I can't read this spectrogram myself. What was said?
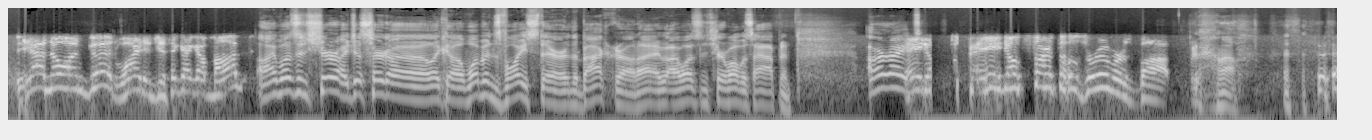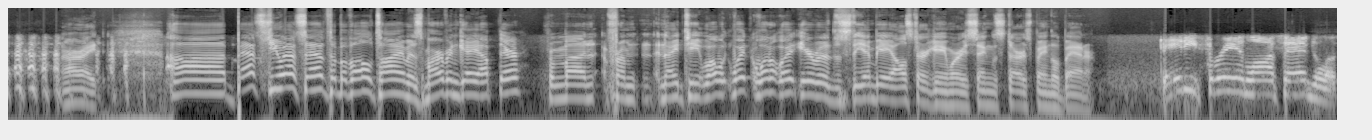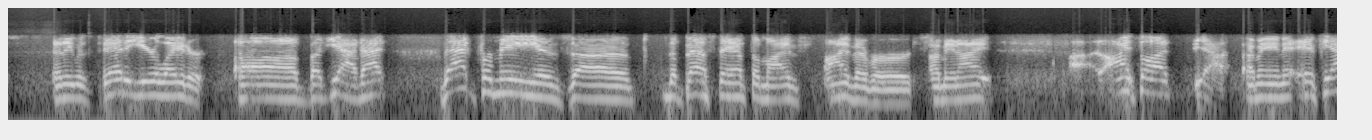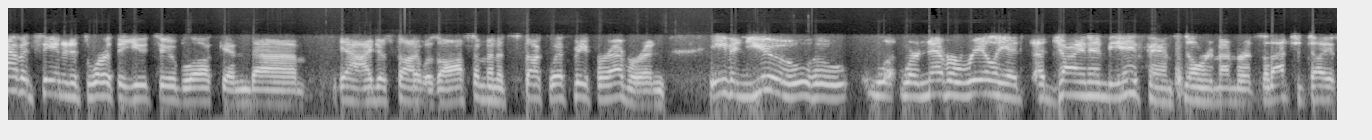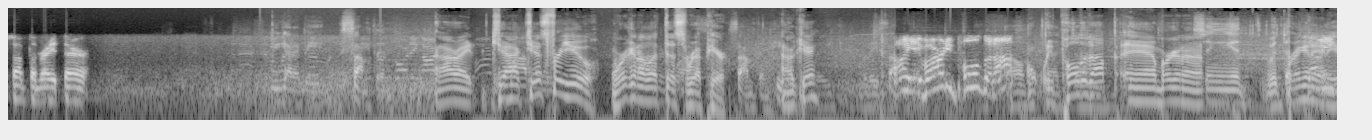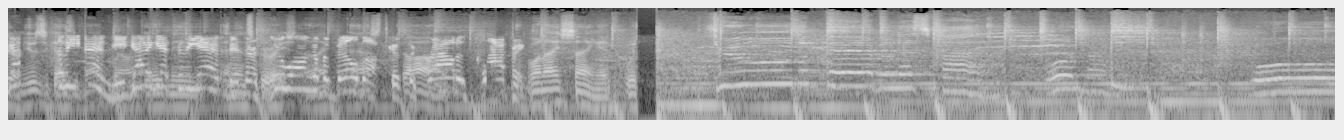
Yeah, no, I'm good. Why did you think I got mugged? I wasn't sure. I just heard a like a woman's voice there in the background. I, I wasn't sure what was happening. All right. Hey, don't, hey, don't start those rumors, Bob. Well. all right. Uh, best U.S. anthem of all time is Marvin Gaye up there from uh, from 19. What, what what what year was the NBA All Star game where he sang the Star Spangled Banner? 83 in Los Angeles, and he was dead a year later. Uh, but yeah, that that for me is uh, the best anthem I've I've ever heard. I mean, I I I thought, yeah. I mean, if you haven't seen it, it's worth a YouTube look. And um, yeah, I just thought it was awesome, and it stuck with me forever. And even you, who were never really a, a giant NBA fan, still remember it. So that should tell you something right there. You gotta be something. All right, Jack. Just for you, we're gonna let this rip here. Something. He was Okay. Really, really something. Oh, you've already pulled it up. We pulled it up, and we're gonna sing it with Bring it the in here. music to the end. You got to get to the end, an and there's too long of a build-up because the crowd is clapping. When I sang it with Through the perilous fight, oh Lord, oh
